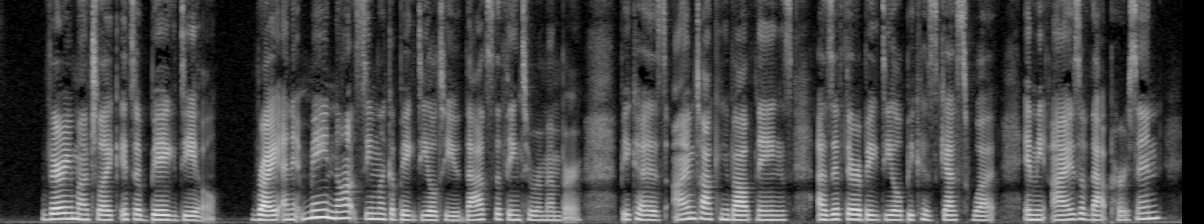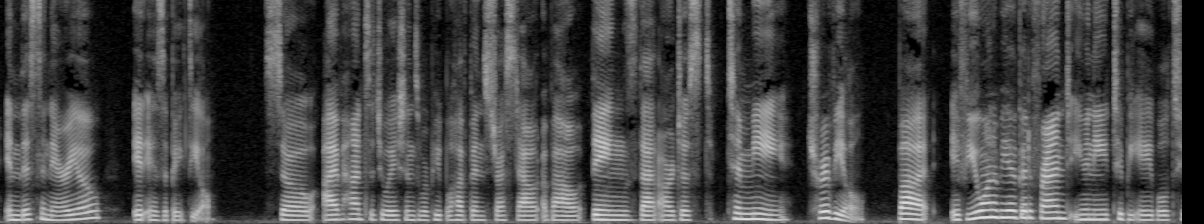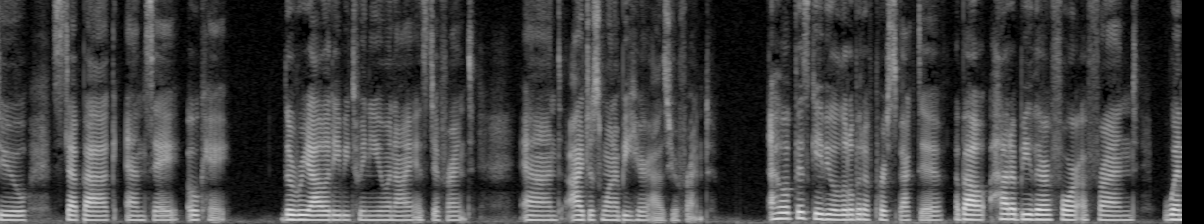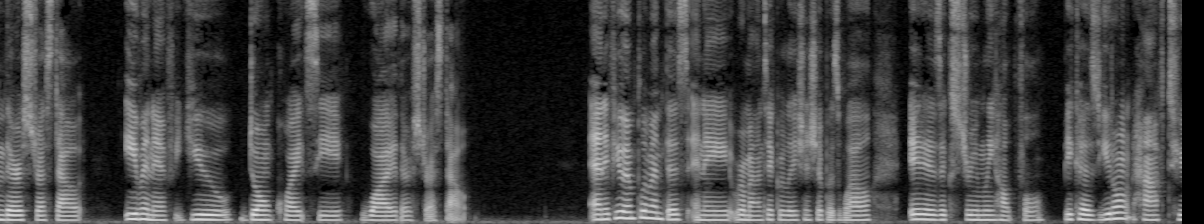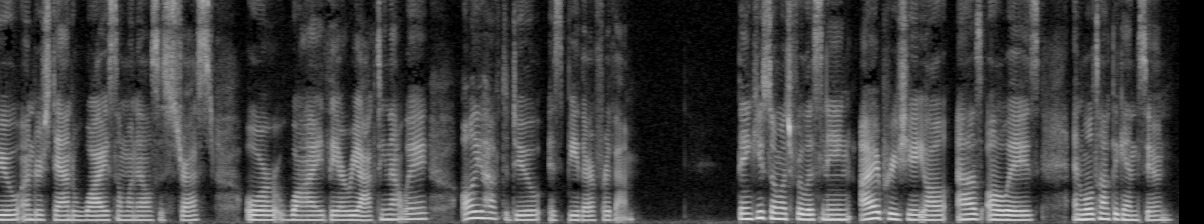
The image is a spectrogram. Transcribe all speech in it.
very much like it's a big deal right? And it may not seem like a big deal to you. That's the thing to remember because I'm talking about things as if they're a big deal because guess what? In the eyes of that person, in this scenario, it is a big deal. So I've had situations where people have been stressed out about things that are just, to me, trivial. But if you want to be a good friend, you need to be able to step back and say, okay, the reality between you and I is different. And I just want to be here as your friend. I hope this gave you a little bit of perspective about how to be there for a friend when they're stressed out, even if you don't quite see why they're stressed out. And if you implement this in a romantic relationship as well, it is extremely helpful because you don't have to understand why someone else is stressed or why they're reacting that way. All you have to do is be there for them. Thank you so much for listening. I appreciate y'all as always, and we'll talk again soon.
